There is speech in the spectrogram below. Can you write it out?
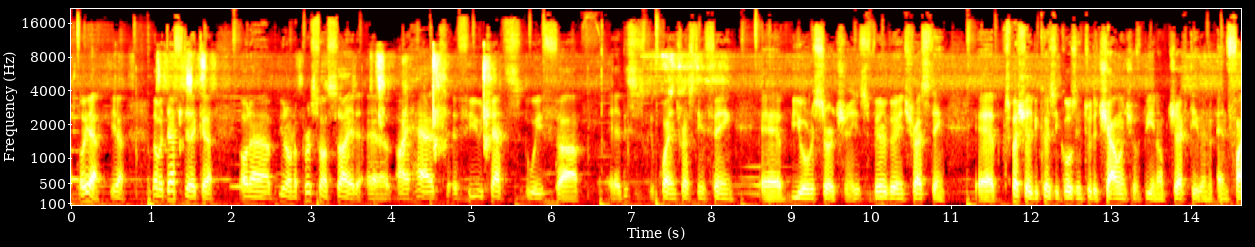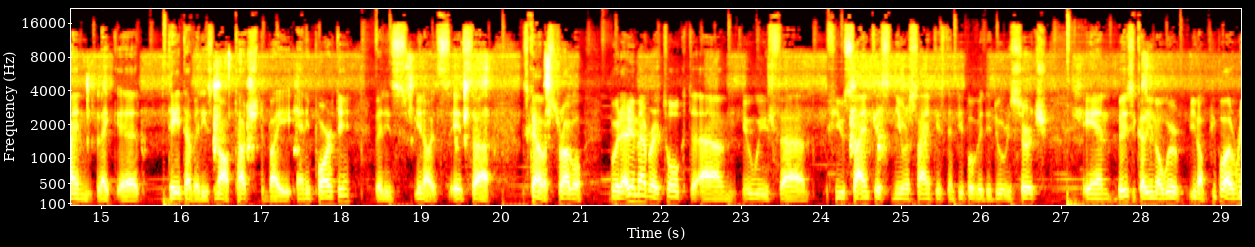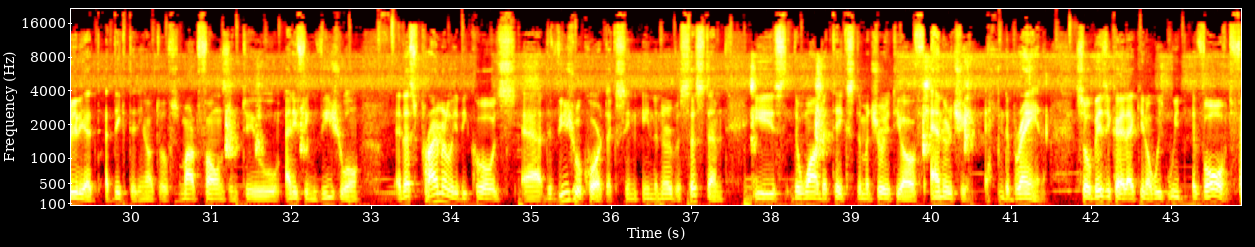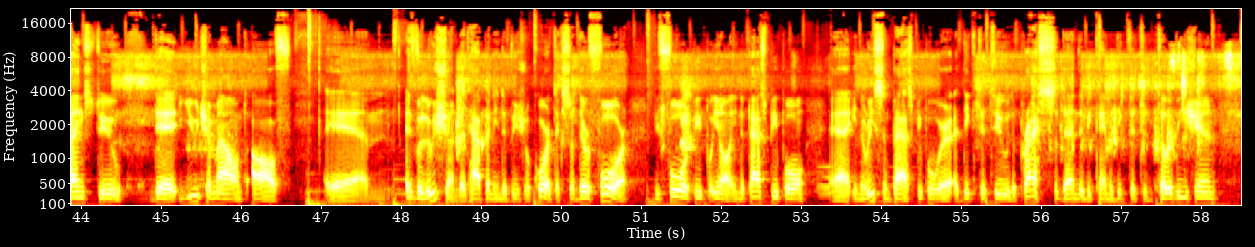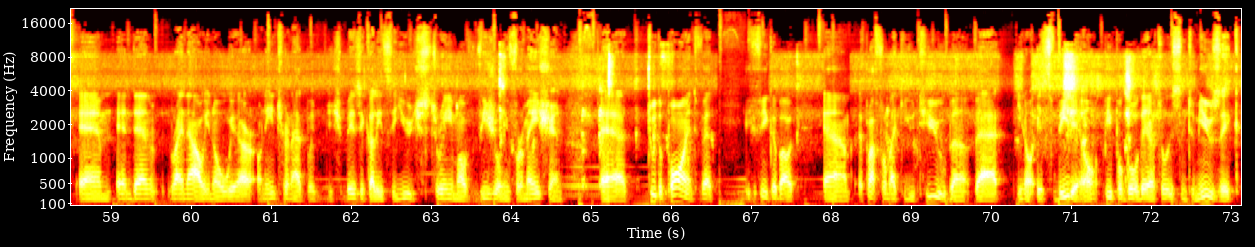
Oh yeah, yeah. No, but definitely like uh, on a you know on a personal side, uh, I had a few chats with. Uh, uh this is quite interesting thing. Uh, your research. It's very very interesting uh, especially because it goes into the challenge of being objective and, and find like uh, data that is not touched by any party. That is, you know it's it's uh, it's kind of a struggle. But I remember I talked um, with uh, a few scientists, neuroscientists, and people that they do research, and basically you know we're you know people are really ad- addicted you know to smartphones and to anything visual and that's primarily because uh, the visual cortex in, in the nervous system is the one that takes the majority of energy in the brain. So basically, like, you know, we, we evolved thanks to the huge amount of um, evolution that happened in the visual cortex. So therefore, before people, you know, in the past, people uh, in the recent past, people were addicted to the press, then they became addicted to television, and, and then right now, you know, we are on internet, which basically it's a huge stream of visual information uh, to the point that if you think about um, a platform like YouTube, uh, that, you know, it's video, people go there to listen to music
